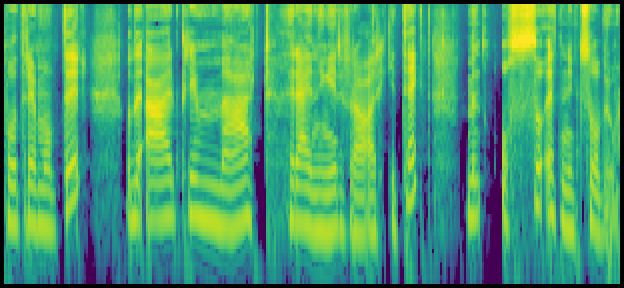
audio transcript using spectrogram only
på tre måneder. Og det er primært regninger fra arkitekt, men også et nytt soverom.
